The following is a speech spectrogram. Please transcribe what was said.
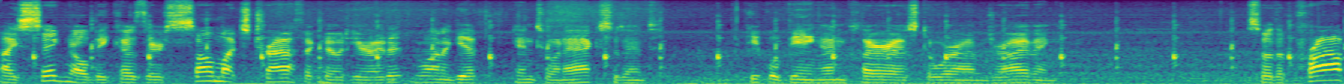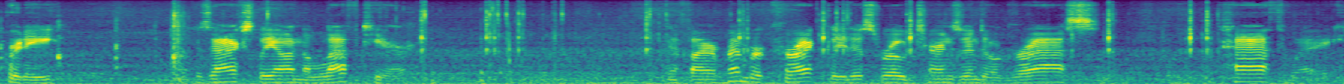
I signal because there's so much traffic out here I didn't want to get into an accident, people being unclear as to where I'm driving. So the property is actually on the left here. If I remember correctly, this road turns into a grass pathway.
